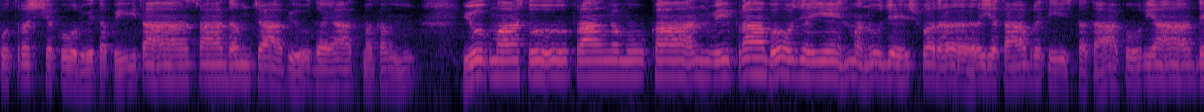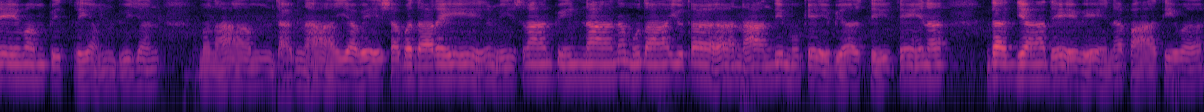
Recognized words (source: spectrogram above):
पुत्रस्य कुर्वित पिता श्राद्धं चाभ्युदयात्मकम् युग्मास्तु प्राङ्मुखान् विप्रा भोजयेन्मनुजेश्वर यथावृत्तिस्तथा कुर्यादेवं पित्र्यं द्विजन्मनां दग्नायवेशबधरैर्मिश्रान् पिण्डानमुदायुत नान्दिमुखेभ्यस्थितेन दद्या देवेन पातिव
